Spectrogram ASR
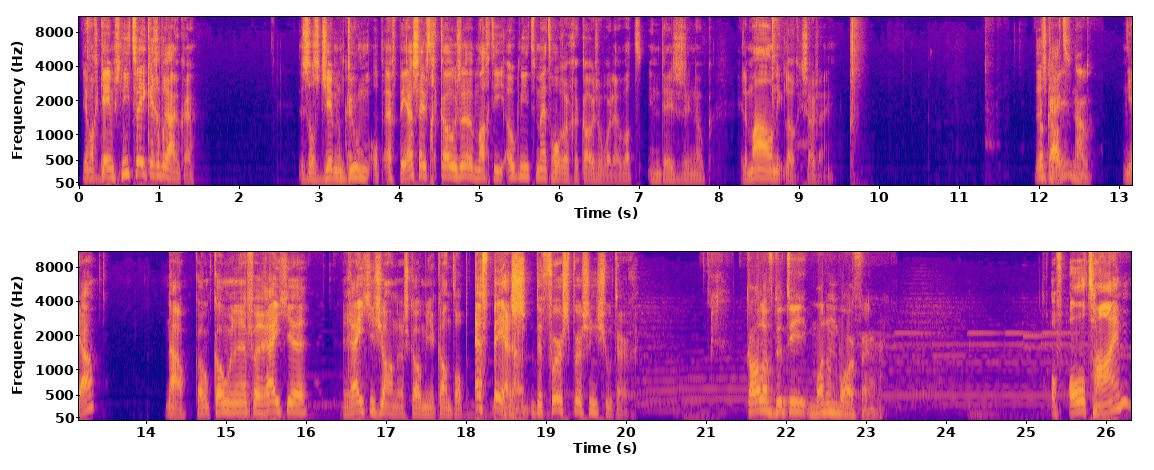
Je mag games niet twee keer gebruiken. Dus als Jim. Doom op FPS heeft gekozen, mag die ook niet met horror gekozen worden. Wat in deze zin ook helemaal niet logisch zou zijn. Dus dat. nou, Ja? Nou, kom- komen even een rijtje, rijtje genres komen je kant op. FPS, Nou. de first person shooter. Call of Duty Modern Warfare. Of all time?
